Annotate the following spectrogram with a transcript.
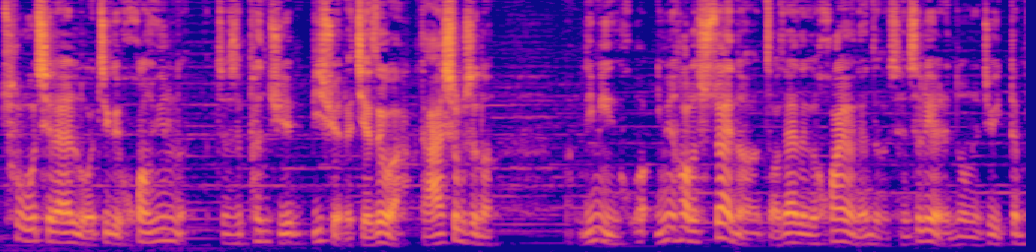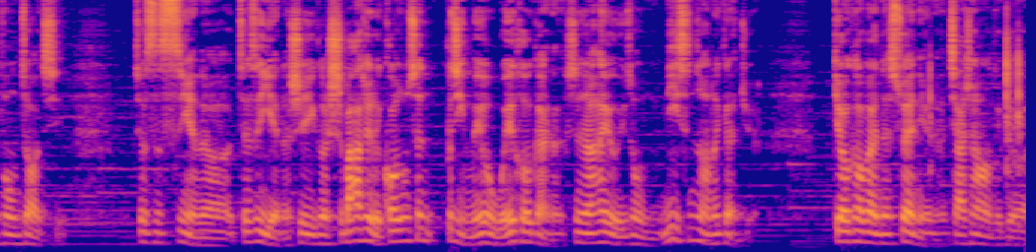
突如其来的裸机给晃晕了。这是喷泉鼻血的节奏啊！大家是不是呢？李敏李敏镐的帅呢，早在这个《花样男子》和《城市猎人》中呢就已登峰造极。这次饰演的，这次演的是一个十八岁的高中生，不仅没有违和感的，甚至还有一种逆生长的感觉。雕刻般的帅脸呢，加上这个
